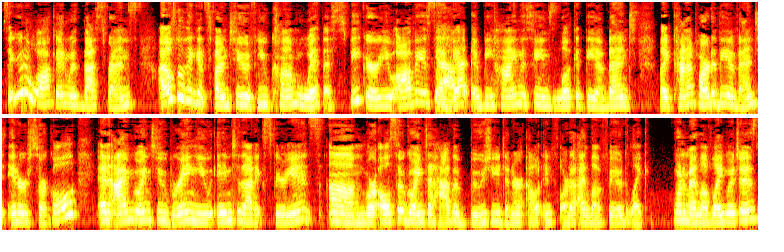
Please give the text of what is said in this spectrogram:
So you're going to walk in with best friends. I also think it's fun too if you come with a speaker, you obviously Yeah. get a behind the scenes look at the event, like kind of part of the event, inner circle. And I'm going to bring you into that experience. Um, we're also going to have a bougie dinner out in Florida. I love food, like one of my love languages.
